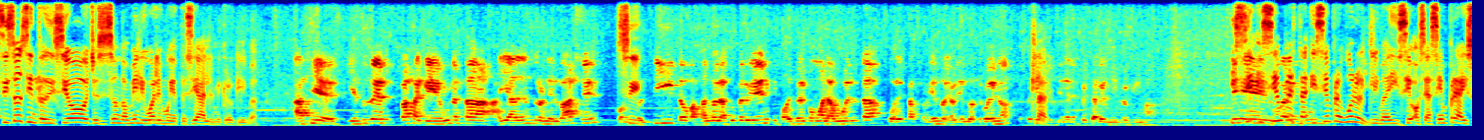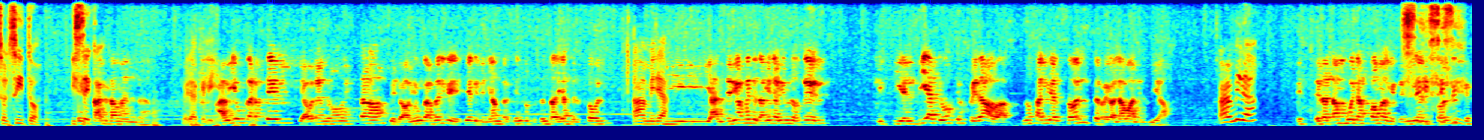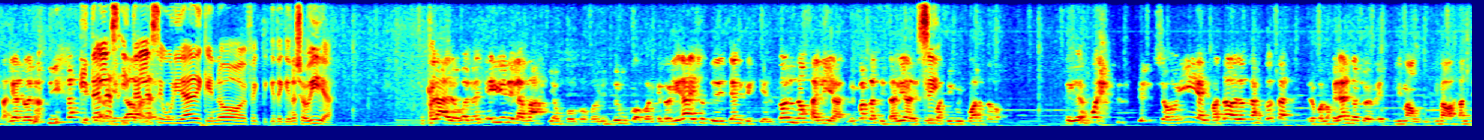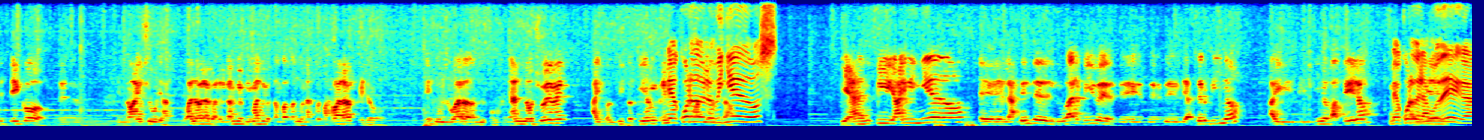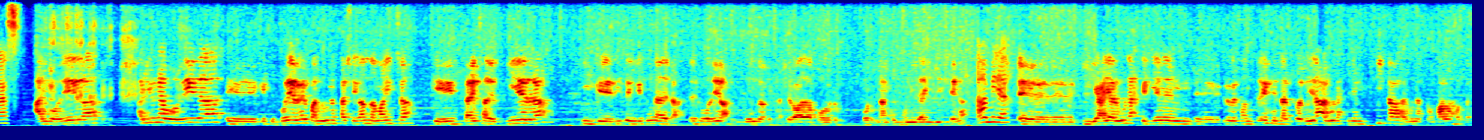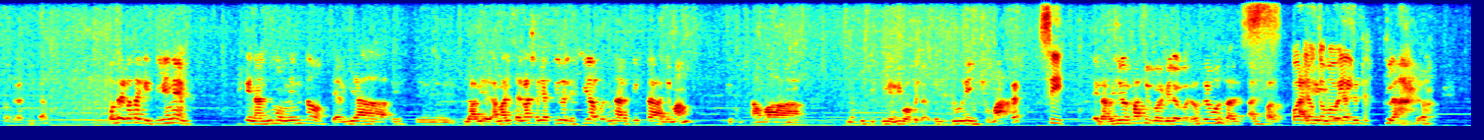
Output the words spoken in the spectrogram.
Si son 118, si son 2000, igual es muy especial el microclima. Así es. Y entonces pasa que uno está ahí adentro en el valle, con Sí. solcito, pasándola súper bien, y podés ver cómo a la vuelta puede estar lloviendo y habiendo truenos. Eso es Claro. que tiene en especial el microclima. Y, Tiene si- y siempre lugares está, muy- y siempre es bueno el clima ahí, o sea, siempre hay solcito y seco. Exactamente. Mira qué lindo. Había un cartel que ahora no está, pero había un cartel que decía que tenían 360 días del sol. Ah, mira. Y anteriormente también había un hotel que si el día que vos te hospedabas no salía el sol, te regalaban el día. Ah, mira. Era tan buena fama que tenía Sí, el sol sí. que salía todos los días. Y tal, la, y tal seguridad de que no de que no llovía. Claro, bueno, es que ahí viene la magia un poco, porque el truco, porque en realidad ellos te decían que si el sol no salía, no importa si salía de 5 Sí. a 5 y cuarto, y después llovía y pasaban otras cosas, pero por lo general no llueve, es clima, un clima bastante seco, eh, y no hay lluvia. Igual ahora con el cambio climático están pasando unas cosas raras, pero es un lugar donde por lo general no llueve, hay solcito siempre. Me acuerdo de los viñedos. Bien, sí, hay viñedos, eh, la gente del lugar vive de, de- de- de hacer vino, hay vino patero, Me acuerdo de las bodegas. hay bodegas, hay una bodega eh, que se puede ver cuando uno está llegando a Maicha, que está hecha de piedra y que dicen que es una de las tres bodegas del mundo que está llevada por, por una comunidad indígena. Ah, mira. Eh, y hay algunas que tienen, eh, creo que son tres en la actualidad, algunas tienen visitas, algunas son pagas, otras son gratuitas. Otra cosa que tiene es que en algún momento se había, este, lo había- la Marcha del Valle había sido elegida por un artista alemán que se llama, no sé si sigue vivo, pero es Ludwig Schumacher. Sí. El apellido es fácil porque lo conocemos al, al- Por el automovilista. Claro.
